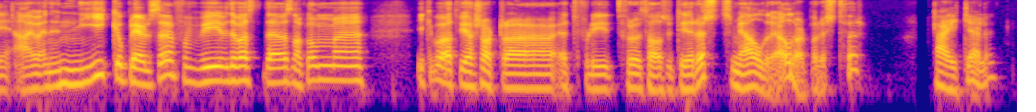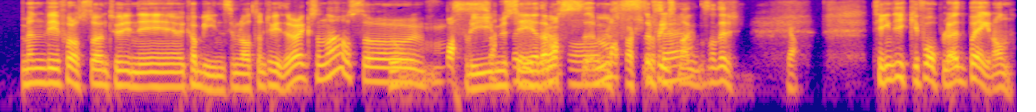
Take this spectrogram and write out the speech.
Det er jo en unik opplevelse. For vi, det, var, det er snakk om eh, ikke bare at vi har chartra et fly for å ta oss ut til Røst, som jeg aldri, jeg har vært på Røst før. Nei, ikke heller. Men vi får også en tur inn i kabinsimulatoren til Widerøe, ikke sånn da? Og så flymuseet. Det er masse, masse luftfartsmuseet. Ja. Ting du ikke får opplevd på egen hånd.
